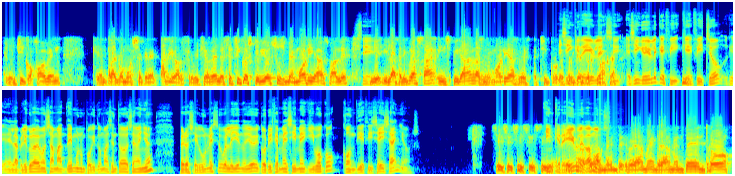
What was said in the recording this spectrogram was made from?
un chico joven que entra como secretario al servicio de él. Este chico escribió sus memorias, ¿vale? Y, la película está inspirada en las memorias de este chico. Es, increíble, es increíble que, que fichó, en la película vemos a Matt Damon un poquito más centrados en años, pero según estuve leyendo yo, y corrígeme si me equivoco, con 16 años. Sí, sí, sí, sí. sí. Increíble, vamos. Realmente, realmente, realmente entró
